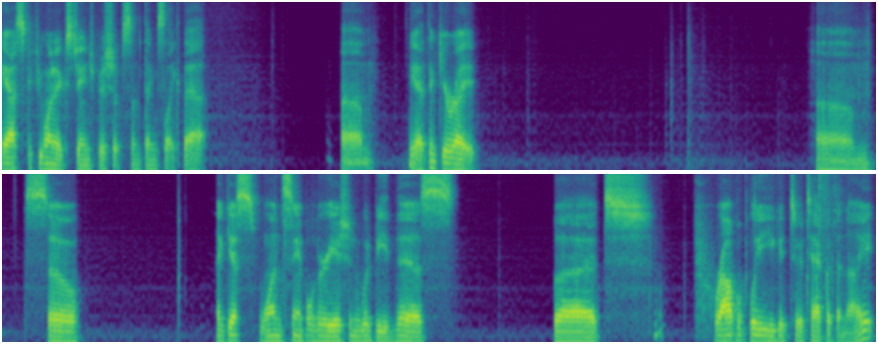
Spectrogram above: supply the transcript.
ask if you want to exchange bishops and things like that. Um, yeah, I think you're right. Um, so I guess one sample variation would be this, but probably you get to attack with the knight.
